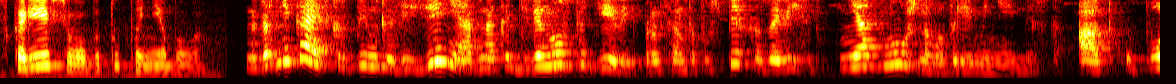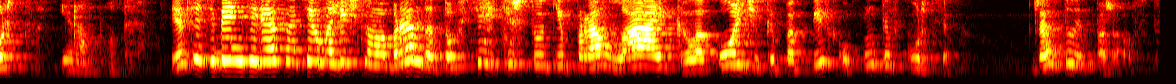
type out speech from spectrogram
скорее всего, бы тупо не было. Наверняка есть крупинка везения, однако 99% успеха зависит не от нужного времени и места, а от упорства и работы. Если тебе интересна тема личного бренда, то все эти штуки про лайк, колокольчик и подписку, ну ты в курсе. Just do it, пожалуйста.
